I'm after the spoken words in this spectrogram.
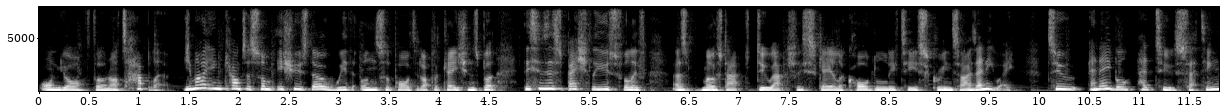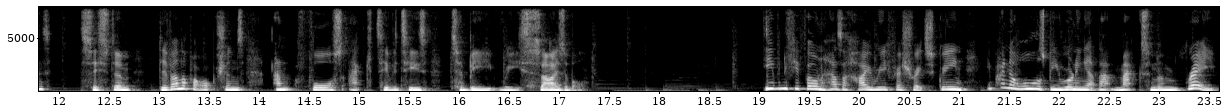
on your phone or tablet. You might encounter some issues though with unsupported applications, but this is especially useful if, as most apps do actually scale accordingly to your screen size anyway. To enable, head to Settings, System, Developer Options, and force activities to be resizable. Even if your phone has a high refresh rate screen, it might not always be running at that maximum rate.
